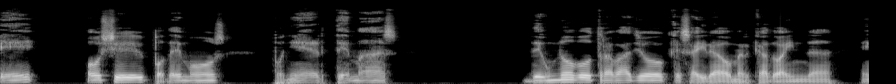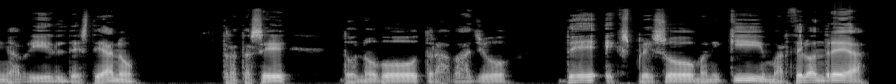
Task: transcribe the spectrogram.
E hoxe podemos poñer temas de un novo traballo que sairá ao mercado aínda en abril deste ano. Trátase do novo traballo de Expreso Maniquí Marcelo Andrea,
